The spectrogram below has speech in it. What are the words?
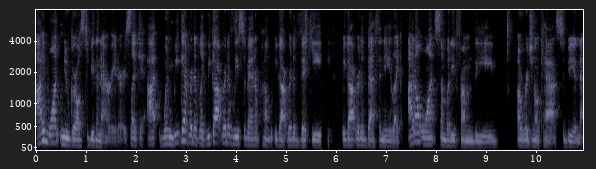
I want new girls to be the narrators. Like, I, when we get rid of, like, we got rid of Lisa Vanderpump, we got rid of Vicki, we got rid of Bethany. Like, I don't want somebody from the original cast to be a, na-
